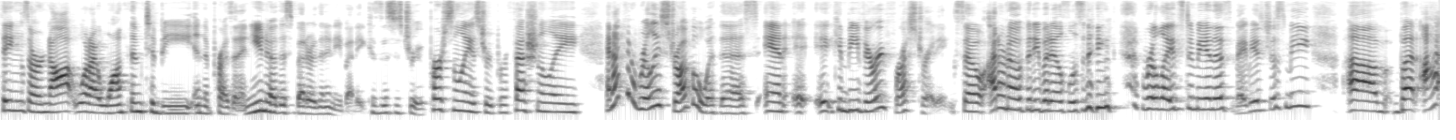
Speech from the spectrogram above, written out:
Things are not what I want them to be in the present. And you know this better than anybody because this is true personally, it's true professionally. And I can really struggle with this and it, it can be very frustrating. So I don't know if anybody else listening relates to me in this. Maybe it's just me. Um, but I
